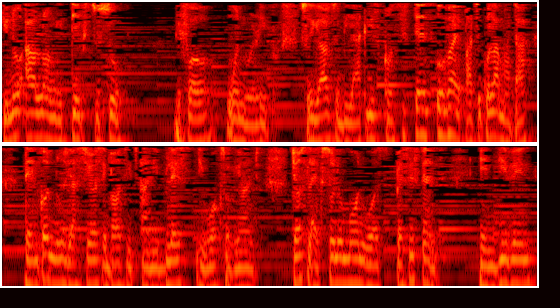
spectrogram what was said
You know how long it takes to sow before one will reap. So you have to be at least consistent over a particular matter. Then God knows you are serious about it and He bless the works of your hand. Just like Solomon was persistent in giving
